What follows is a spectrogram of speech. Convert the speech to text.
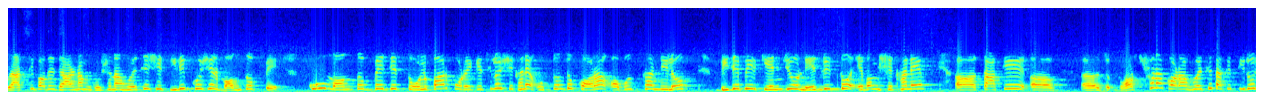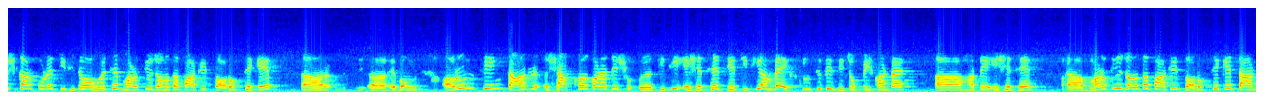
প্রার্থী পদে যার নাম ঘোষণা হয়েছে সেই দিলীপ ঘোষের মন্তব্যে কু মন্তব্যে যে তোলপাড় পড়ে গেছিল, সেখানে অত্যন্ত কড়া অবস্থান নিল বিজেপির কেন্দ্রীয় নেতৃত্ব এবং সেখানে তাকে ভর্ৎসনা করা হয়েছে, তাকে তিরস্কার করে চিঠি দেওয়া হয়েছে ভারতীয় জনতা পার্টির তরফ থেকে। এবং অরুণ সিং তার স্বাক্ষর করা যে চিঠি এসেছে, যে চিঠি আমরা এক্সক্লুসিভলি জি চব্বিশ ঘন্টায় হাতে এসেছে ভারতীয় জনতা পার্টির তরফ থেকে তার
